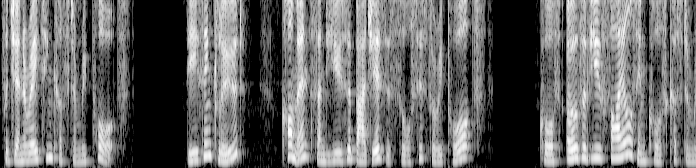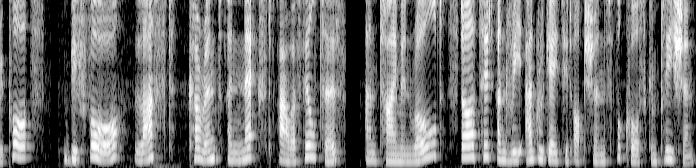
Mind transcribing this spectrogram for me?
for generating custom reports. These include comments and user badges as sources for reports, course overview files in course custom reports, before, last, current and next hour filters, and time enrolled, started and re-aggregated options for course completion.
